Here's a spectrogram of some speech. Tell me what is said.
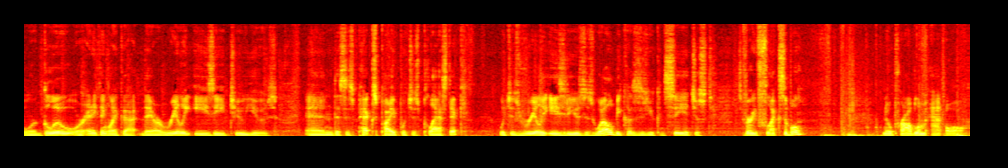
or glue or anything like that. They are really easy to use. And this is PEX pipe, which is plastic which is really easy to use as well because as you can see it just it's very flexible. No problem at all.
